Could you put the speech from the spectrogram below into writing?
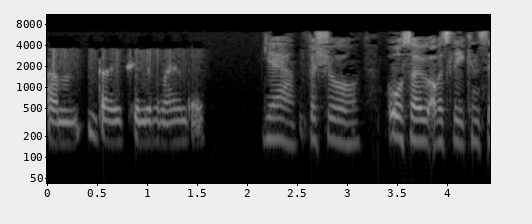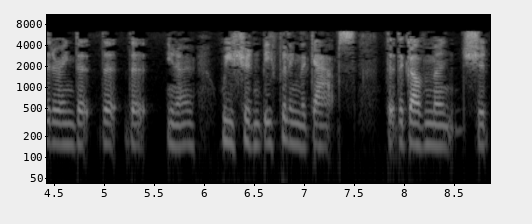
um, those who live around us. Yeah, for sure. Also, obviously, considering that, that, that, you know, we shouldn't be filling the gaps that the government should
